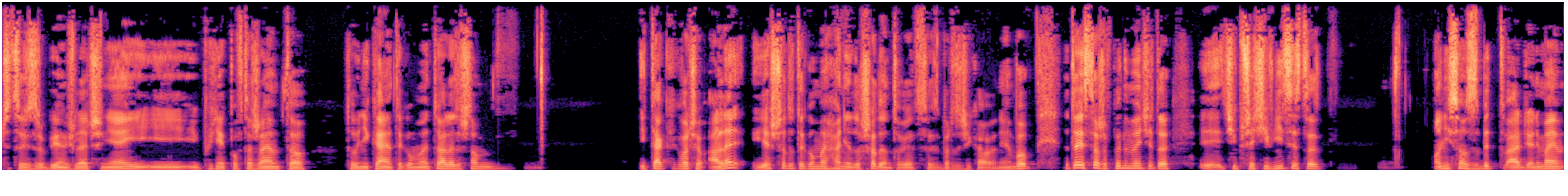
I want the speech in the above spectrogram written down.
czy coś zrobiłem źle, czy nie. I, i, i później jak powtarzałem, to, to unikałem tego momentu, ale zresztą i tak jak walczyłem, ale jeszcze do tego mecha nie doszedłem, to, więc to jest bardzo ciekawe, nie? Bo no to jest to, że w pewnym momencie to y, ci przeciwnicy, to oni są zbyt twardzi, oni mają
